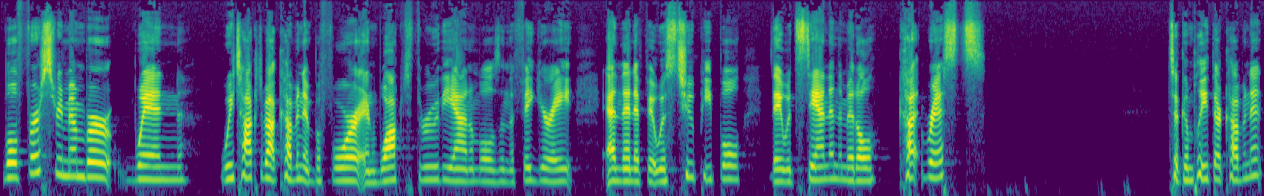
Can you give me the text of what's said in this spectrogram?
well, first remember when we talked about covenant before and walked through the animals and the figure eight, and then if it was two people, they would stand in the middle, cut wrists to complete their covenant.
